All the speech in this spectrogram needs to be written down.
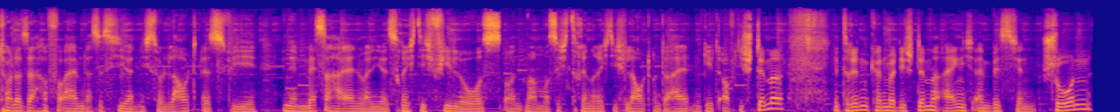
Tolle Sache vor allem, dass es hier nicht so laut ist wie in den Messehallen, weil hier ist richtig viel los und man muss sich drin richtig laut unterhalten. Geht auf die Stimme. Hier drin können wir die Stimme eigentlich ein bisschen schonen.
